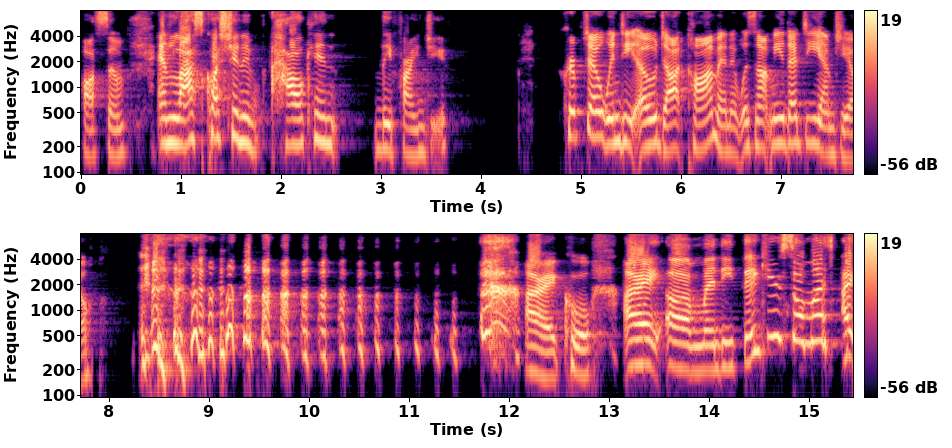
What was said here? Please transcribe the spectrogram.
Awesome. And last question: How can they find you? CryptoWendyO.com, and it was not me that DM'd you. All right, cool. All right, um, Wendy, thank you so much. I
